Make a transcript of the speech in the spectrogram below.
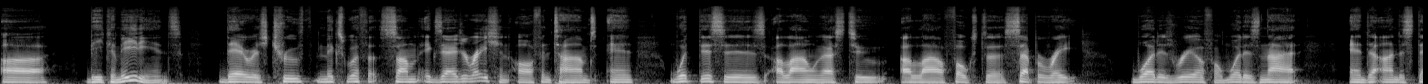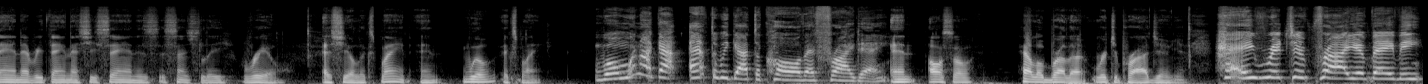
uh, be comedians, there is truth mixed with some exaggeration oftentimes, and what this is allowing us to allow folks to separate what is real from what is not and to understand everything that she's saying is essentially real as she'll explain and will explain. Well when i got after we got the call that friday. And also hello brother richard pryor jr hey richard pryor baby.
